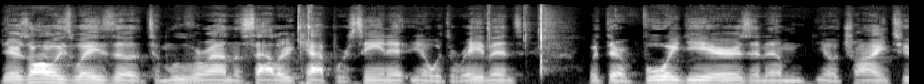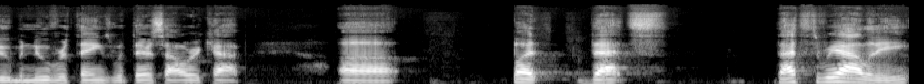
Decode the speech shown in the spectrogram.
there's always ways to, to move around the salary cap. We're seeing it, you know, with the Ravens, with their void years and them, you know, trying to maneuver things with their salary cap. Uh, but that's that's the reality.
